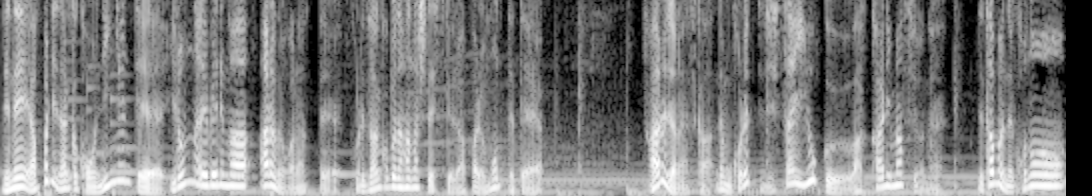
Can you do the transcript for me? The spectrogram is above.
でね、やっぱりなんかこう人間っていろんなレベルがあるのかなって、これ残酷な話ですけど、やっぱり思ってて、あるじゃないですか。でもこれって実際よくわかりますよね。で、多分ね、この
